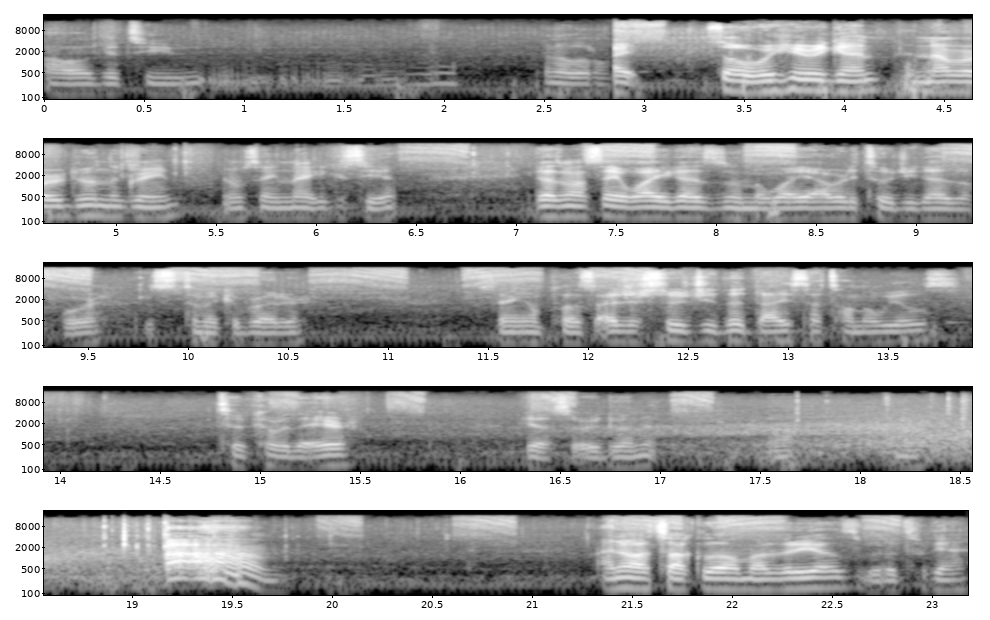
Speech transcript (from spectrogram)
I'll get to you in a little. All right, so we're here again, and now we're doing the green. You know what I'm saying? Now you can see it. You guys want to say why you guys doing the white? I already told you guys before. It's to make it brighter. Saying and plus, I just showed you the dice that's on the wheels to cover the air. Yeah, so we're doing it. Yeah. Yeah. I know I talk low on my videos, but it's okay.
